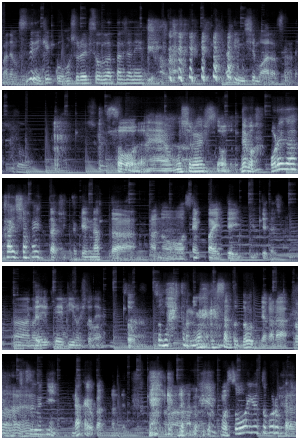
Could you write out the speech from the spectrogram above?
まあでもすでに結構面白いエピソードだったんじゃねえっていう感が、なきにしてもあらずだね。そうだね。面白いエピソード。でも俺が会社入ったきっかけになったあの先輩って言ってたじゃん。ああの AP の人ね。そう。うん。その人は宮川さんと同期だからえ普通に仲良かったんだよ。あ もうそういうところから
